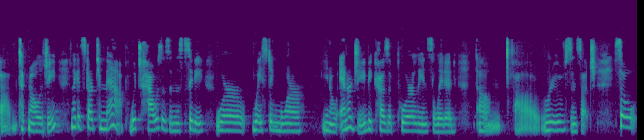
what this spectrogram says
um, technology. And they could start to map which houses in the city were wasting more, you know, energy because of poorly insulated um, uh, roofs and such. So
